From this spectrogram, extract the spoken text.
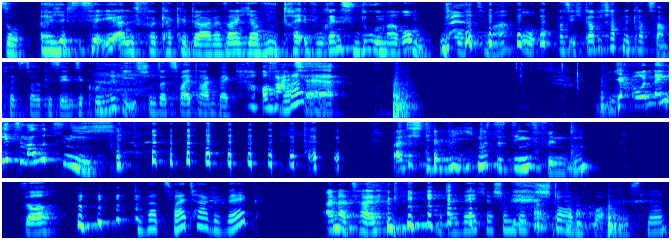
So, äh, ja, das ist ja eh alles voll Kacke da. Dann sage ich, ja, wo, wo rennst denn du immer rum? Oh, warte mal. Oh, was, ich glaube, ich habe eine Katze am Fenster gesehen. Sekunde, die ist schon seit zwei Tagen weg. Oh, warte! Was? Ja, oh nein, jetzt maut's nicht. warte, Steffi, ich muss das Ding finden. So. die war zwei Tage weg? Anderthalb. da wäre ich ja schon wieder gestorben vor Angst, ne?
